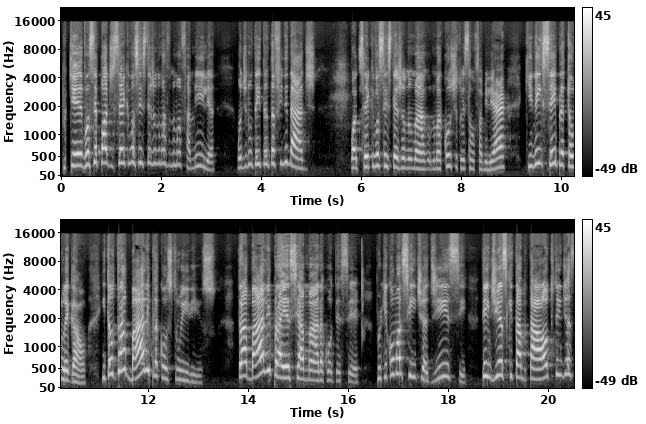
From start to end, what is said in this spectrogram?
Porque você pode ser que você esteja numa, numa família onde não tem tanta afinidade. Pode ser que você esteja numa, numa constituição familiar que nem sempre é tão legal. Então, trabalhe para construir isso. Trabalhe para esse amar acontecer. Porque, como a Cíntia disse, tem dias que está tá alto, tem dias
